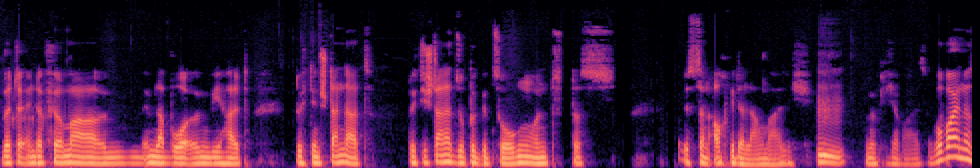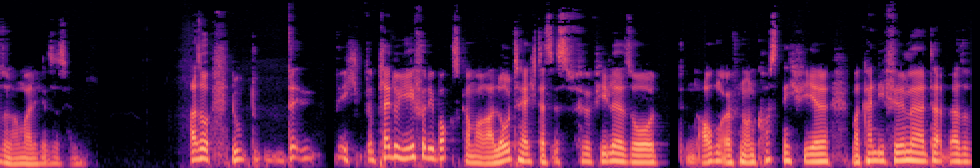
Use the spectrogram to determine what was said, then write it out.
wird er in der Firma ähm, im Labor irgendwie halt durch den Standard, durch die Standardsuppe gezogen und das ist dann auch wieder langweilig, Hm. möglicherweise. Wobei, ne, so langweilig ist es ja nicht. Also, du, du ich Plädoyer für die Boxkamera. Low-Tech, das ist für viele so ein Augenöffner und kostet nicht viel. Man kann die Filme, also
